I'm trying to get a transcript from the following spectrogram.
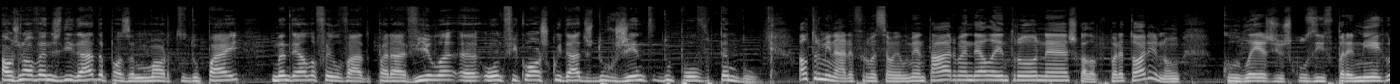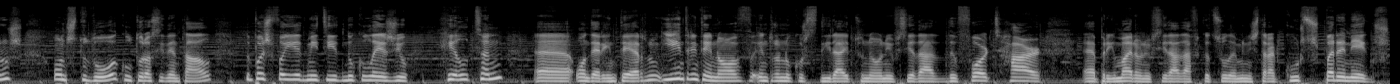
Aos nove anos de idade, após a morte do pai, Mandela foi levado para a vila, uh, onde ficou aos cuidados do regente do povo Tambu. Ao terminar a formação elementar, Mandela entrou na escola preparatória, num colégio exclusivo para negros, onde estudou a cultura ocidental. Depois foi admitido no colégio Hilton, uh, onde era interno, e em 39 entrou no curso de Direito na Universidade de Fort Hare, a primeira universidade da África do Sul a ministrar cursos para negros.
